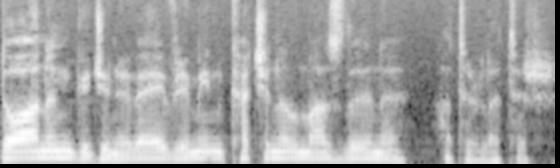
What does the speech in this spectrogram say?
doğanın gücünü ve evrimin kaçınılmazlığını hatırlatır.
